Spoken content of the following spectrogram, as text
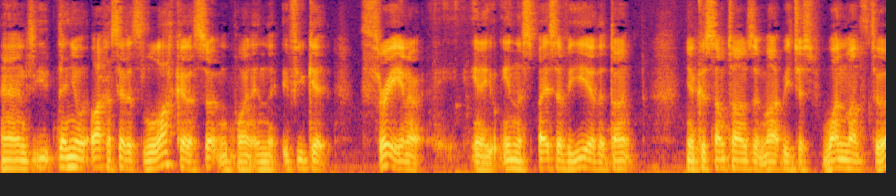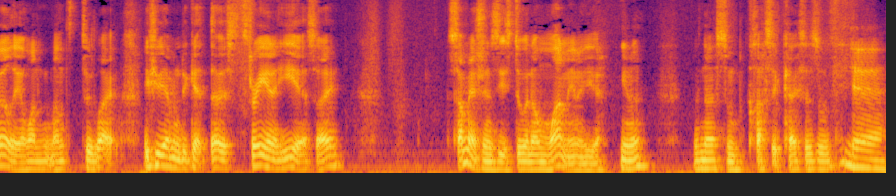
And you, then you, like I said, it's luck at a certain point. In that if you get three in a, you know, in the space of a year that don't, you know, because sometimes it might be just one month too early or one month too late. If you happen to get those three in a year, say, some agencies do it on one in a year. You know, we know some classic cases of Yeah.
